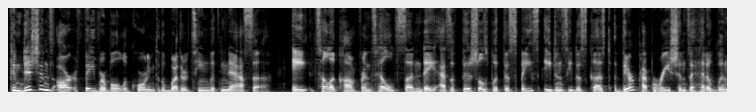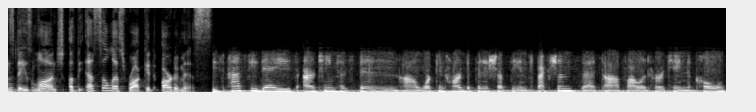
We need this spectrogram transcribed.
Conditions are favorable, according to the weather team with NASA. A teleconference held Sunday as officials with the space agency discussed their preparations ahead of Wednesday's launch of the SLS rocket Artemis. These past few days, our team has been uh, working hard to finish up the inspections that uh, followed Hurricane Nicole.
